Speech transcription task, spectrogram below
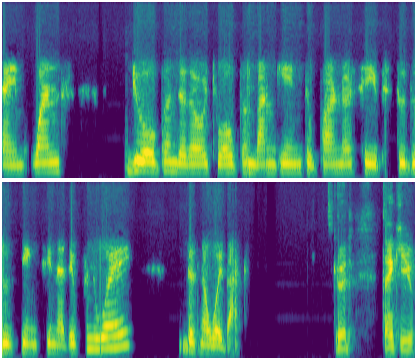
same. Once you open the door to open banking, to partnerships, to do things in a different way, there's no way back. Good, thank you.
